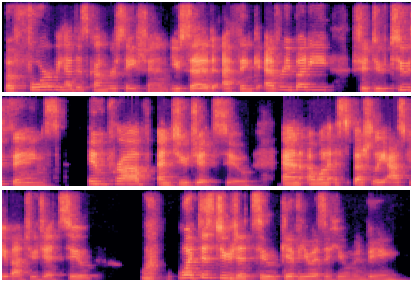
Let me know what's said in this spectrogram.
Before we had this conversation, you said, I think everybody should do two things improv and jujitsu. And I want to especially ask you about jujitsu. What does jujitsu give you as a human being?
